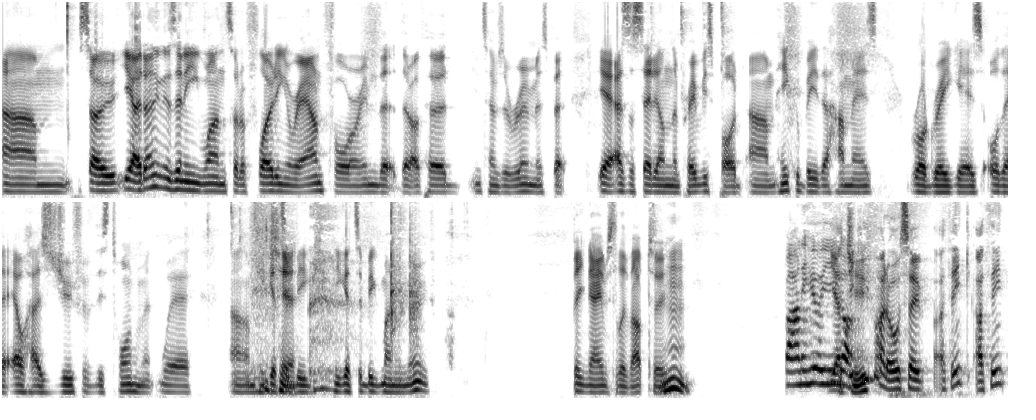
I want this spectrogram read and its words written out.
Um, so yeah, I don't think there's anyone sort of floating around for him that, that I've heard in terms of rumors. But yeah, as I said on the previous pod, um, he could be the James Rodriguez or the El Hadji Diouf of this tournament, where um, he gets Yeah. a big he gets a big money move. Big names to live up to. Mhm. Barney, who are you yeah, I got? think he might also. I think I think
